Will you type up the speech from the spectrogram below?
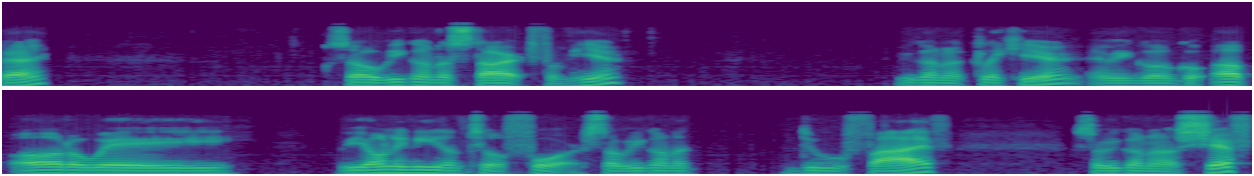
Okay. So we're going to start from here. We're going to click here and we're going to go up all the way. We only need until four. So we're going to do five. So we're going to shift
